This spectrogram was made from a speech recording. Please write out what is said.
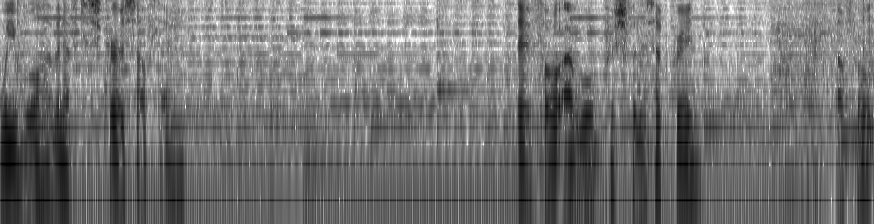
We will have enough to secure ourselves though. Therefore, I will push for this upgrade. Off-road.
